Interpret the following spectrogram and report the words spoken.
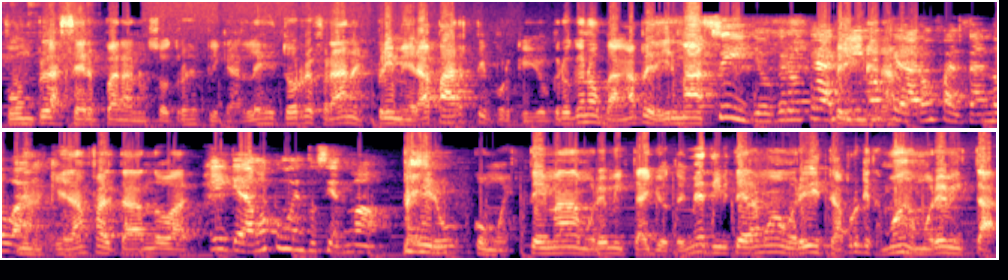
fue un placer para nosotros explicarles estos refranes. Primera parte, porque yo creo que nos van a pedir más. Sí, yo creo que aquí Primera. nos quedaron faltando Nos varios. quedan faltando varios. Y quedamos como entusiasmados. Pero como es tema de amor y amistad, yo te metí tema de amor y amistad porque estamos en amor y amistad.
